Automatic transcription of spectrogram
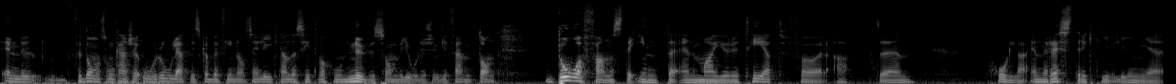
en, för de som kanske är oroliga att vi ska befinna oss i en liknande situation nu som vi gjorde 2015. Då fanns det inte en majoritet för att eh, hålla en restriktiv linje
